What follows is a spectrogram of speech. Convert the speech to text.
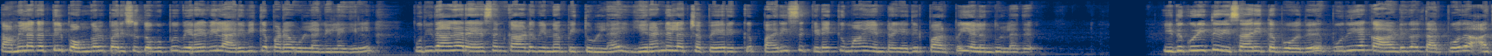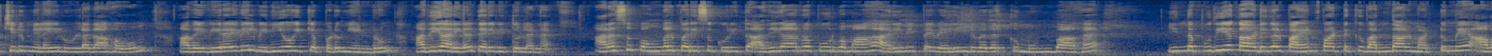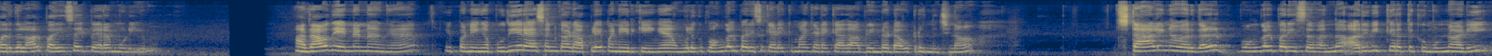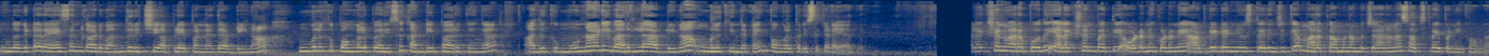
தமிழகத்தில் பொங்கல் பரிசு தொகுப்பு விரைவில் அறிவிக்கப்பட உள்ள நிலையில் புதிதாக ரேஷன் கார்டு விண்ணப்பித்துள்ள இரண்டு லட்சம் பேருக்கு பரிசு கிடைக்குமா என்ற எதிர்பார்ப்பு எழுந்துள்ளது. இது குறித்து விசாரித்த போது புதிய கார்டுகள் தற்போது அச்சிடும் நிலையில் உள்ளதாகவும் அவை விரைவில் விநியோகிக்கப்படும் என்றும் அதிகாரிகள் தெரிவித்துள்ளனர். அரசு பொங்கல் பரிசு குறித்து அதிகாரப்பூர்வமாக அறிவிப்பை வெளியிடுவதற்கு முன்பாக இந்த புதிய கார்டுகள் பயன்பாட்டுக்கு வந்தால் மட்டுமே அவர்களால் பரிசை பெற முடியும். அதாவது என்னென்னாங்க இப்போ நீங்கள் புதிய ரேஷன் கார்டு அப்ளை பண்ணியிருக்கீங்க உங்களுக்கு பொங்கல் பரிசு கிடைக்குமா கிடைக்காதா அப்படின்ற டவுட் இருந்துச்சுன்னா ஸ்டாலின் அவர்கள் பொங்கல் பரிசை வந்து அறிவிக்கிறதுக்கு முன்னாடி உங்ககிட்ட ரேஷன் கார்டு வந்துருச்சு அப்ளை பண்ணது அப்படின்னா உங்களுக்கு பொங்கல் பரிசு கண்டிப்பாக இருக்குங்க. அதுக்கு முன்னாடி வரல அப்படின்னா உங்களுக்கு இந்த டைம் பொங்கல் பரிசு கிடையாது. எலெக்ஷன் வரப்போது எலெக்ஷன் பற்றி உடனுக்குடனே அப்டேட்டட் நியூஸ் தெரிஞ்சுக்க மறக்காமல் நம்ம சேனலை சப்ஸ்கிரைப் பண்ணிக்கோங்க.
